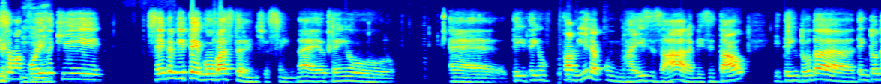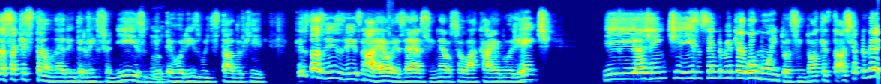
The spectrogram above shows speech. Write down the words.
isso é uma uhum. coisa que sempre me pegou bastante, assim, né? Eu tenho, é, tenho, tenho família com raízes árabes e tal, e tem toda, tem toda essa questão, né, do intervencionismo, do uhum. terrorismo de Estado que, que os Estados Unidos e Israel exercem, né, o seu lacaio no Oriente, e a gente, isso sempre me pegou muito, assim. Então, a questão, acho que a primeira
